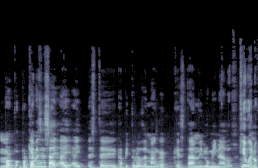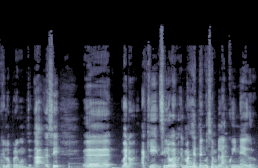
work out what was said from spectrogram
Mm. por- por- porque a veces hay, hay, hay este, capítulos de manga que están iluminados. Qué bueno que lo pregunte. Ah, sí. Eh, bueno, aquí, si lo ven, el manga que tengo es en blanco y negro.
